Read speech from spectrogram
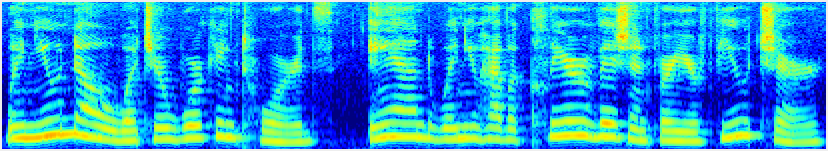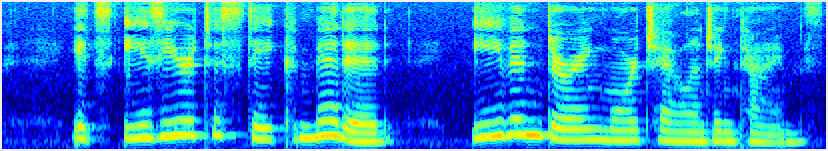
When you know what you're working towards and when you have a clear vision for your future, it's easier to stay committed even during more challenging times.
